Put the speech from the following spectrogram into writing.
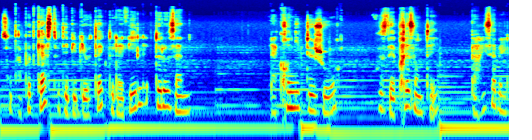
sont un podcast des bibliothèques de la ville de Lausanne. La chronique du jour vous est présentée par Isabelle.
